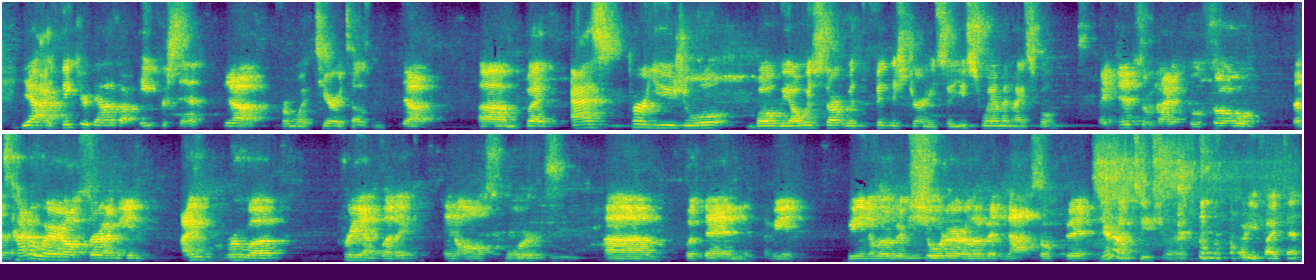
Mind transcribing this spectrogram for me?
Yeah, I think you're down about 8% yeah, from what Tira tells me. yeah. Um, but as per usual, Beau, we always start with the fitness journey. So you swam in high school. I did swim in high school, so that's kind of where it all started. I mean, I grew up pretty athletic in all sports, um, but then, I mean, being a little bit shorter, a little bit not so fit. You're not too short. what are you, 5'10"?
